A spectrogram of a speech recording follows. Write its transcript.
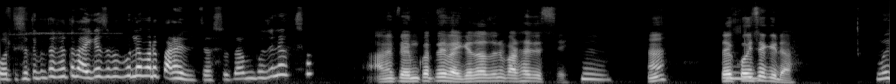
করতেছো তুমি তার সাথে বাইকে যাবে বলে আমার পাঠাই দিতে আসছো তো আমি বুঝি না কিছু? আমি প্রেম করতে বাইকে যাওয়ার জন্য পাঠাই দিচ্ছি। হুম। হ্যাঁ? তুই কইছে কিডা? মুই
